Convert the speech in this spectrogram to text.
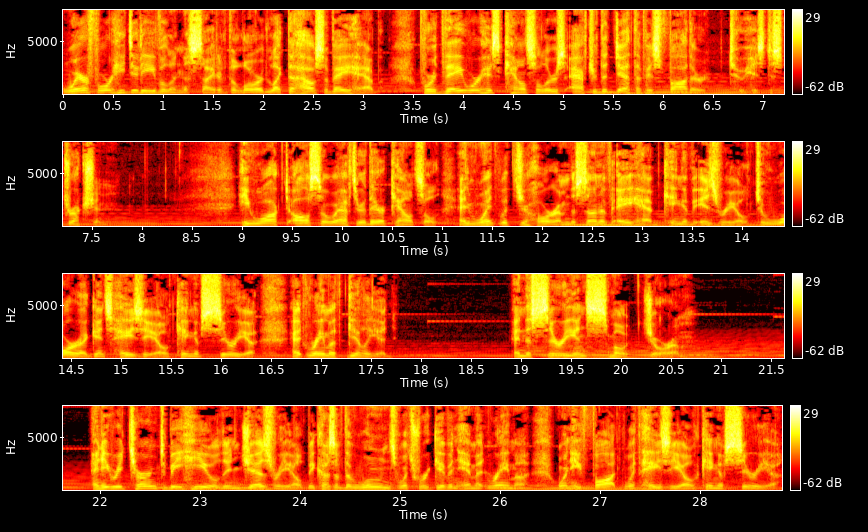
Wherefore he did evil in the sight of the Lord like the house of Ahab, for they were his counselors after the death of his father, to his destruction. He walked also after their counsel, and went with Jehoram the son of Ahab king of Israel to war against Hazael king of Syria at Ramoth Gilead. And the Syrians smote Joram. And he returned to be healed in Jezreel because of the wounds which were given him at Ramah when he fought with Hazael king of Syria.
